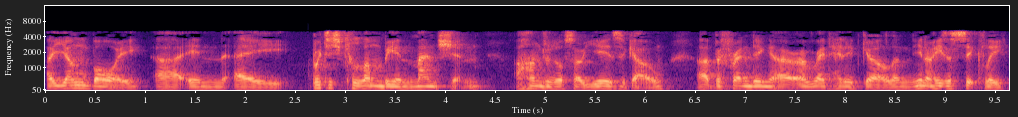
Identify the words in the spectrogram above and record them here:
a young boy uh, in a British Columbian mansion a hundred or so years ago, uh, befriending a, a red-headed girl, and you know he's a sickly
